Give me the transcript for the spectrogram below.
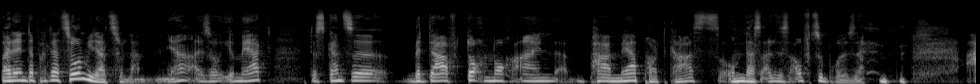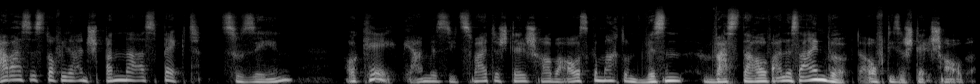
bei der Interpretation wieder zu landen. Ja, also ihr merkt, das Ganze bedarf doch noch ein paar mehr Podcasts, um das alles aufzubröseln. Aber es ist doch wieder ein spannender Aspekt zu sehen, okay, wir haben jetzt die zweite Stellschraube ausgemacht und wissen, was darauf alles einwirkt, auf diese Stellschraube.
